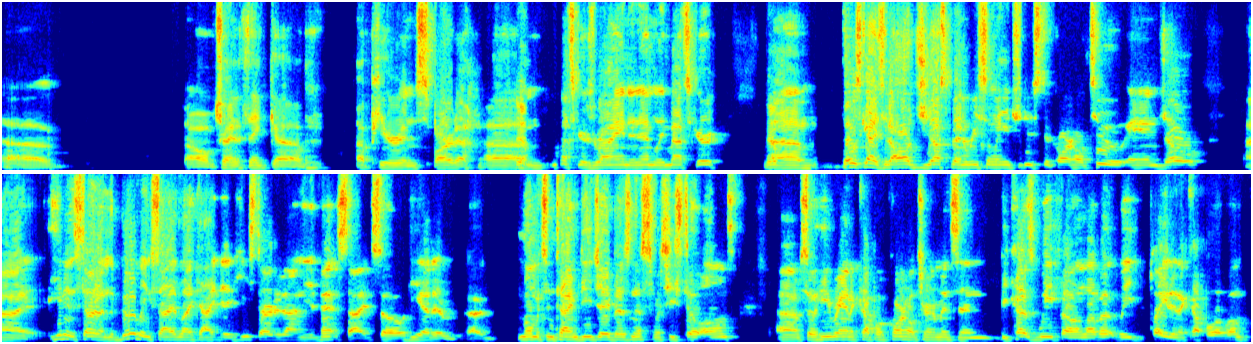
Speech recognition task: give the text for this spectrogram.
uh, oh, I'm trying to think uh, up here in Sparta. Um, yeah. Metzger's Ryan and Emily Metzger. Yep. Um, those guys had all just been recently introduced to cornhole too, and Joe, uh, he didn't start on the building side like I did. He started on the event side, so he had a, a moments in time DJ business, which he still owns. Um, so he ran a couple of cornhole tournaments, and because we fell in love with it, we played in a couple of them.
